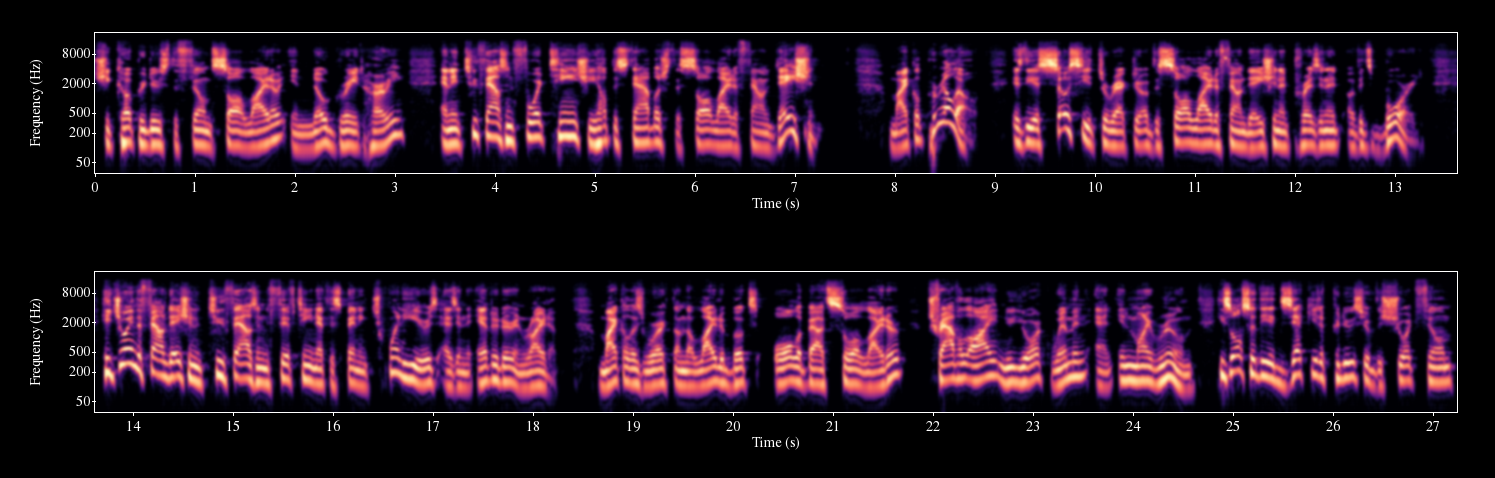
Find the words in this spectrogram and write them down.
She co produced the film Saul Leiter in No Great Hurry. And in 2014, she helped establish the Saul Leiter Foundation. Michael Parillo is the associate director of the Saul Leiter Foundation and president of its board. He joined the foundation in 2015 after spending 20 years as an editor and writer. Michael has worked on the Leiter books All About Saul Leiter, Travel Eye, New York Women, and In My Room. He's also the executive producer of the short film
